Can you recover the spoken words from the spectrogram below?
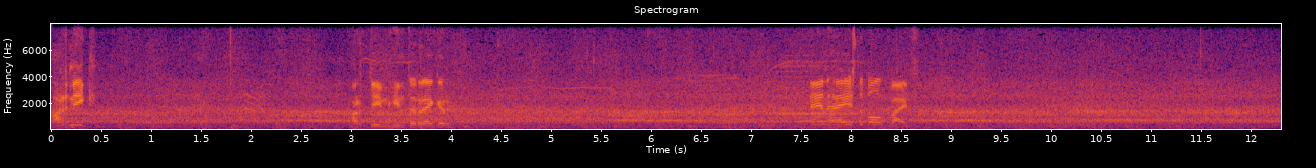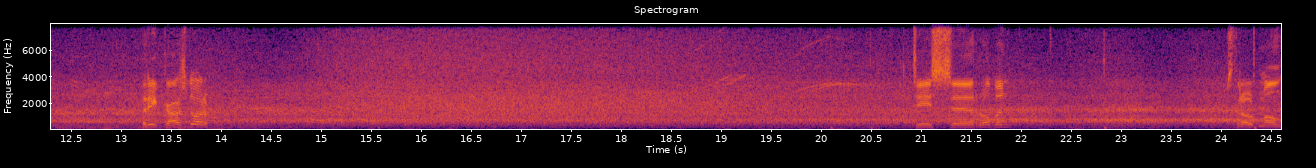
Arnik. Martin Hinterregger. En hij is de bal kwijt. Rick Karsdorp. Het is uh, Robben. Strootman.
